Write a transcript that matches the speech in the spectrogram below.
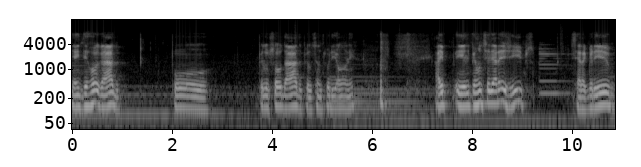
e, é interrogado por, pelo soldado, pelo centurião ali. Aí ele pergunta se ele era egípcio, se era grego.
